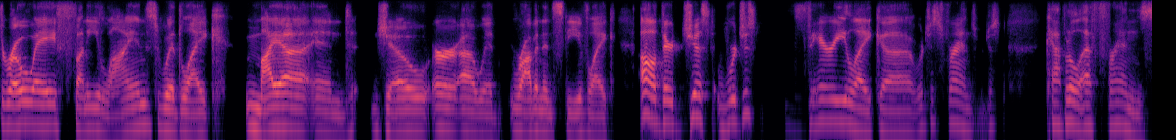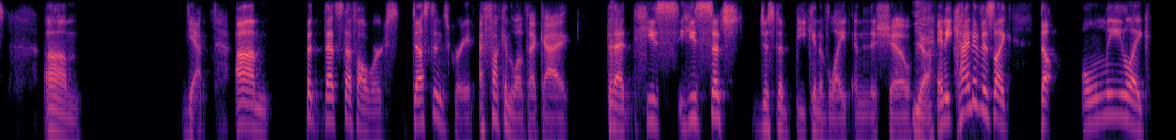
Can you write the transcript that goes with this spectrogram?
throwaway funny lines with like Maya and Joe or uh, with Robin and Steve like oh they're just we're just very like uh we're just friends we're just capital F friends um yeah um but that stuff all works Dustin's great I fucking love that guy that he's he's such just a beacon of light in this show Yeah, and he kind of is like the only like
